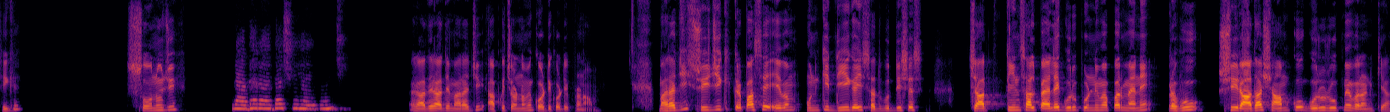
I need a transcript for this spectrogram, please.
ठीक है? सोनू जी? राधा राधा श्री हरिवंश राधे राधे महाराज जी आपके चरणों में कोटि कोटि प्रणाम। महाराज जी श्री जी की कृपा से एवं उनकी दी गई सद्बुद्धि से चार तीन साल पहले गुरु पूर्णिमा पर मैंने प्रभु श्री राधा श्याम को गुरु रूप में वर्ण किया।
